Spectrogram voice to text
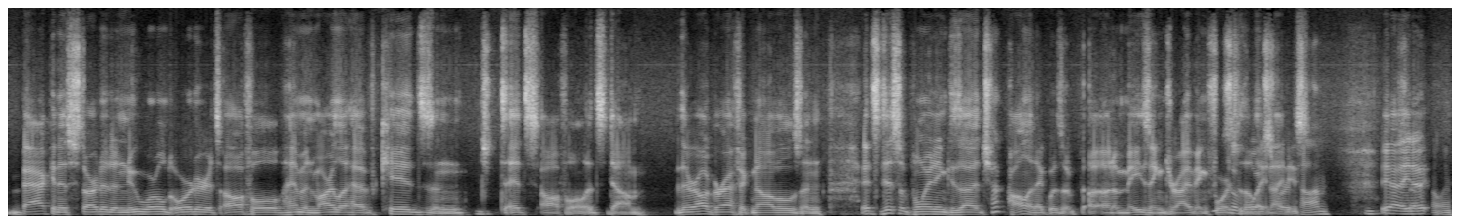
back and has started a new world order. It's awful. Him and Marla have kids, and it's awful. It's dumb. They're all graphic novels, and it's disappointing because uh, Chuck Palahniuk was a, an amazing driving force of the late voice for a 90s. time. Yeah, you know,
